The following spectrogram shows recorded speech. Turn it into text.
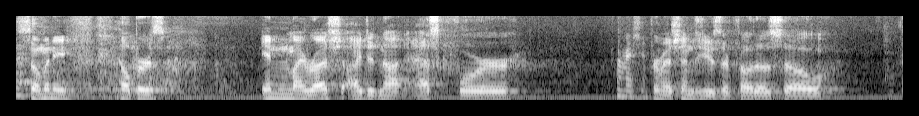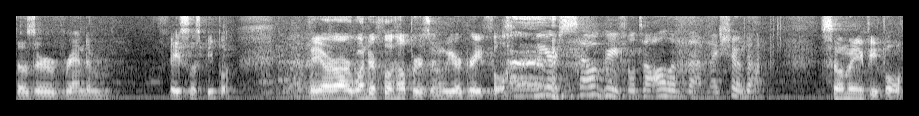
so many helpers. In my rush, I did not ask for Permission. permission to use their photos, so those are random faceless people. They are our wonderful helpers, and we are grateful. We are so grateful to all of them. They showed up. So many people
